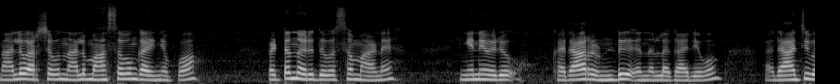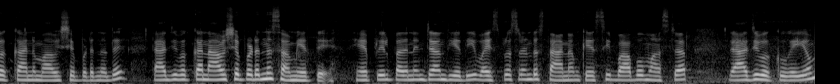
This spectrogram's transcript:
നാല് വർഷവും നാല് മാസവും കഴിഞ്ഞപ്പോൾ പെട്ടെന്നൊരു ദിവസമാണ് ഇങ്ങനെ ഇങ്ങനെയൊരു കരാറുണ്ട് എന്നുള്ള കാര്യവും രാജിവെക്കാനും ആവശ്യപ്പെടുന്നത്. രാജിവെക്കാൻ ആവശ്യപ്പെടുന്ന സമയത്ത് ഏപ്രിൽ പതിനഞ്ചാം തീയതി വൈസ് പ്രസിഡന്റ് സ്ഥാനം കെ സി ബാബു മാസ്റ്റർ രാജിവെക്കുകയും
